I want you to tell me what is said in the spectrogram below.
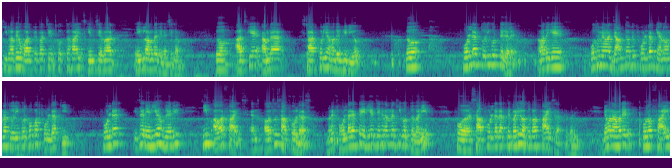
কীভাবে ওয়ালপেপার চেঞ্জ করতে হয় স্ক্রিন সেভার এগুলো আমরা জেনেছিলাম। তো আজকে আমরা স্টার্ট করি আমাদের ভিডিও তো ফোল্ডার তৈরি করতে গেলে আমাদেরকে প্রথমে আমার জানতে হবে ফোল্ডার কেন আমরা তৈরি করব বা ফোল্ডার কি? Folder is an area where you keep our files and also sub folders মানে ফোল্ডার একটা এরিয়া যেখানে আমরা কি করতে পারি? সাব ফোল্ডার রাখতে পারি অথবা ফাইলস রাখতে পারি। যেমন আমাদের কোনো ফাইল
